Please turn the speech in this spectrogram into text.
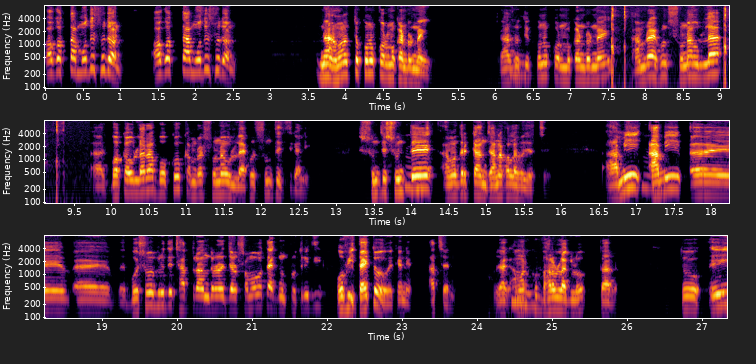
অগত্যা মধুসূদন অগত্যা মধুসূদন। না আমাদের তো কোনো কর্মকাণ্ড নাই। রাজনৈতিক কোনো কর্মকাণ্ড নাই। আমরা এখন সোনা উল্লাহ আহ, বকা উল্লারা বকুক আমরা সোনা উল্লাহ এখন শুনতেছি খালি। শুনতে শুনতে আমাদের কান জানা ফেলা হয়ে যাচ্ছে। আমি আমি বৈষম্য বিরোধী ছাত্র আন্দোলনের যেন সম্ভবত একজন প্রতিনিধি অভি তাই তো? এখানে আছেন। যাক, আমার খুব ভালো লাগল তার। তো এই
